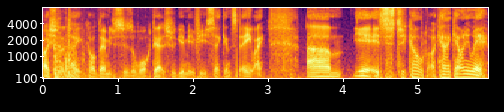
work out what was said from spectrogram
I shouldn't have taken cold damage as soon as I walked out. It should give me a few seconds. But anyway, um, yeah, it's just too cold. I can't go anywhere.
